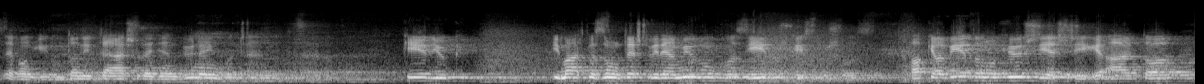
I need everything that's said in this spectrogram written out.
Az evangélium tanítás legyen bűneink bocsánatára. Kérjük, imádkozzunk testvérem mi Jézus Krisztushoz, aki a vértanúk hősiessége által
